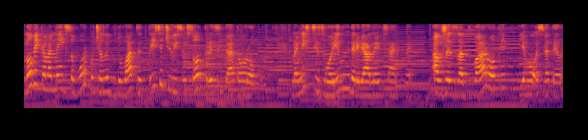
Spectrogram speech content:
Новий кам'яний собор почали будувати 1835 року на місці згорілої дерев'яної церкви, а вже за два роки його освятили.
